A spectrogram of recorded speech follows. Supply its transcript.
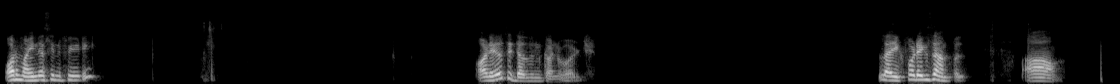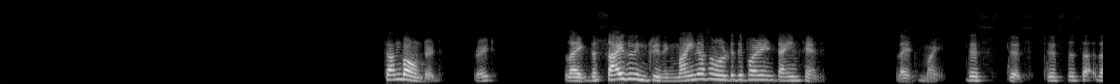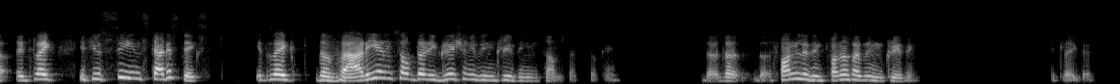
Or minus infinity or else it doesn't converge. Like for example, uh, it's unbounded, right? Like the size is increasing, minus one power n times n. Like my this this this this. Uh, the, it's like if you see in statistics, it's like the variance of the regression is increasing in some sense. Okay, the the the funnel is in funnel size is increasing. It's like this.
